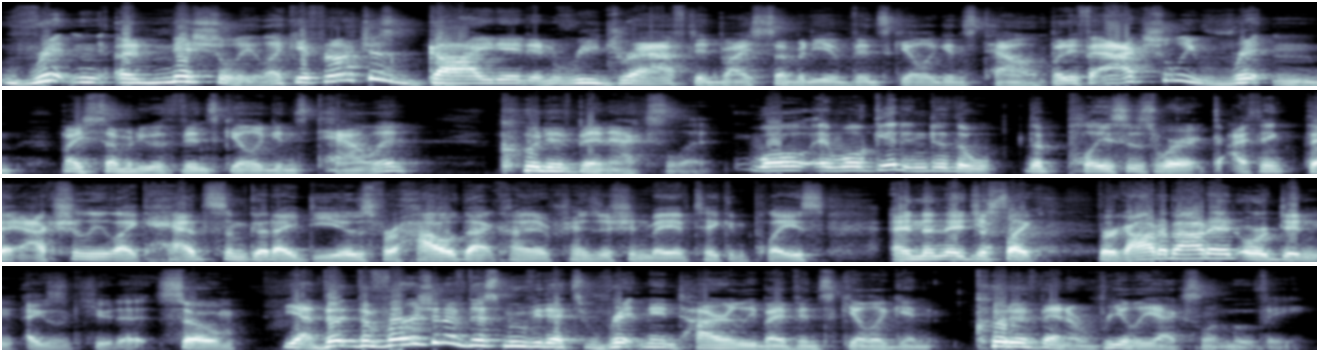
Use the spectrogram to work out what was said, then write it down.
written initially, like if not just guided and redrafted by somebody of Vince Gilligan's talent, but if actually written by somebody with Vince Gilligan's talent, could have been excellent. Well, and we'll get into the the places where I think they actually like had some good ideas for how that kind of transition may have taken place, and then they just like forgot about it or didn't execute it. So Yeah, the, the version of this movie that's written entirely by Vince Gilligan could have been a really excellent movie.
